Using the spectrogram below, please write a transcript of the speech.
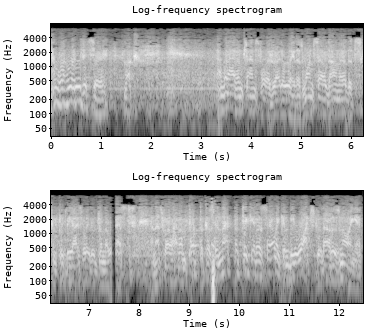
What, what is it, sir? Look, I'm going to have him transferred right away. There's one cell down there that's completely isolated from the rest. And that's where I'll have him put because in that particular cell he can be watched without his knowing it.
